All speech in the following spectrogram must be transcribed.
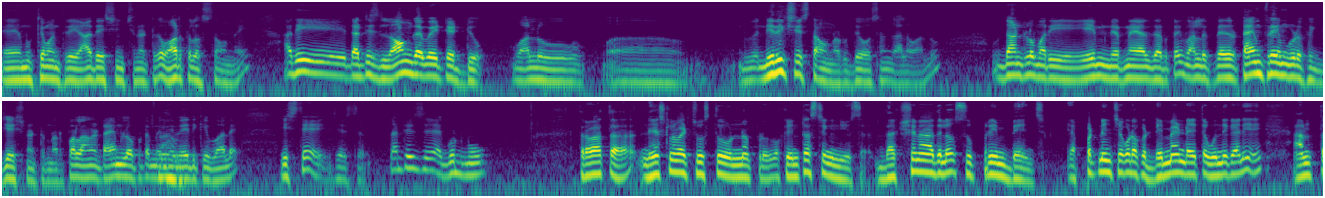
ముఖ్యమంత్రి ఆదేశించినట్టుగా వార్తలు వస్తూ ఉన్నాయి. అది that is long awaited due వాళ్ళు నిరీక్షిస్తూ ఉన్నారు ఉద్యోగ సంఘాల వాళ్ళు. దాంట్లో మరి ఏం నిర్ణయాలు జరుగుతాయి? వాళ్ళకి టైం ఫ్రేమ్ కూడా ఫిక్స్ చేసినట్టున్నారు. పలానా టైం లోపల మీరు వేదిక ఇవ్వాలి. ఇస్తే చేస్తారు. That is a good move తర్వాత నేషనల్ వైడ్ చూస్తూ ఉన్నప్పుడు ఒక ఇంట్రెస్టింగ్ న్యూస్ దక్షిణాదిలో సుప్రీం బెంచ్. ఎప్పటి నుంచో కూడా ఒక డిమాండ్ అయితే ఉంది కానీ అంత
